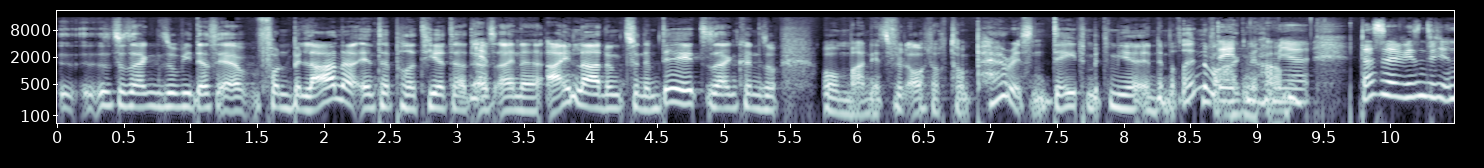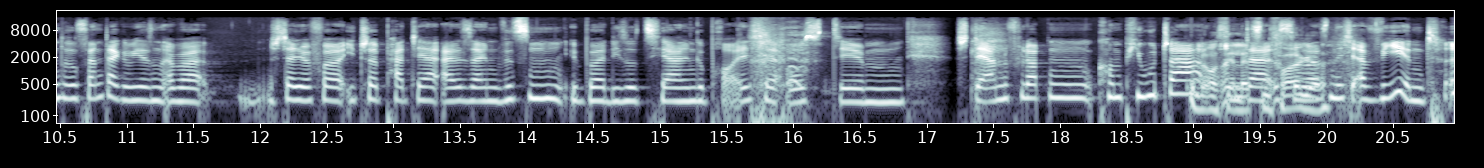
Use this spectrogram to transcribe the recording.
sozusagen so wie das er von Belana interpretiert hat Ja. als eine Einladung zu einem Date, sagen können so, oh Mann, jetzt will auch noch Tom Paris ein Date mit mir in einem Date Rennwagen mit haben. mir. Das wäre wesentlich interessanter gewesen, aber stell dir vor, Egypt hat ja all sein Wissen über die sozialen Gebräuche aus dem Sternenflottencomputer Und aus der da letzten ist Folge. sowas nicht erwähnt.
